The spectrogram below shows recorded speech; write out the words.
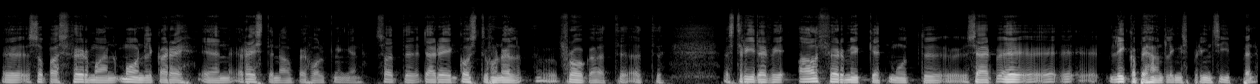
Eh, så pass förmånligare än resten av befolkningen. Så att eh, det är en konstitutionell eh, fråga att, att strider vi alltför mycket mot uh, sär, uh, uh, likabehandlingsprincipen.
